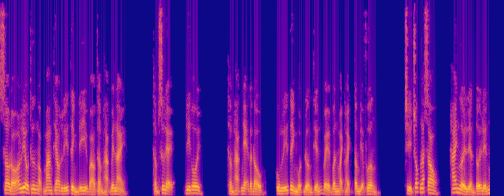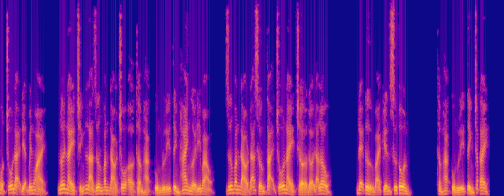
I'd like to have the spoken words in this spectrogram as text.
sau đó liêu thương ngọc mang theo lý tình đi vào thẩm hạc bên này. Thẩm sư đệ, đi thôi. Thẩm hạc nhẹ gật đầu, cùng lý tình một đường tiến về vân mạch hạch tâm địa phương. Chỉ chốc lát sau, hai người liền tới đến một chỗ đại điện bên ngoài, nơi này chính là dương văn đảo chỗ ở thẩm hạc cùng lý tình hai người đi vào. Dương văn đảo đã sớm tại chỗ này chờ đợi đã lâu. Đệ tử bài kiến sư tôn. Thẩm hạc cùng lý tình chắc tay.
